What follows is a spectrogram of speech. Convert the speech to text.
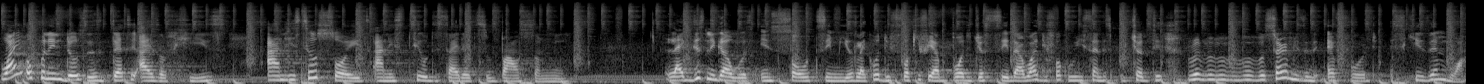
Why opening those dirty eyes of his? And he still saw it and he still decided to bounce on me. Like this nigga was insulting me. He was like, "What the fuck? If your body just say that, why the fuck will you send this picture?" Sorry, Mr. the F word. Excusez-moi.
